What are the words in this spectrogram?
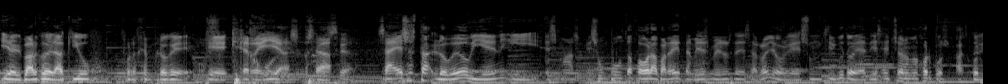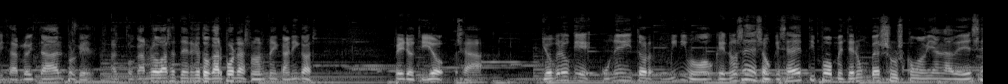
Y el barco de la Cube, por ejemplo, que, que, que reías. O sea, o sea. o sea, eso está, lo veo bien y es más, es un punto a favor aparte que también es menos de desarrollo, porque es un circuito que ya tienes hecho a lo mejor pues actualizarlo y tal, porque al tocarlo vas a tener que tocar por las nuevas mecánicas. Pero tío, o sea, yo creo que un editor mínimo, aunque no sea eso, aunque sea de tipo meter un versus como había en la DS,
